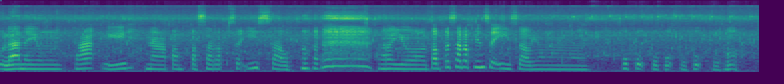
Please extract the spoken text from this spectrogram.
Wala na yung tae na pampasarap sa isaw. Ayun. Pampasarap yun sa isaw. Yung pupo, pupo, pupo, pupo.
